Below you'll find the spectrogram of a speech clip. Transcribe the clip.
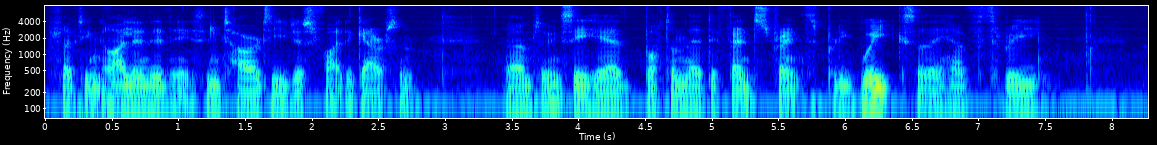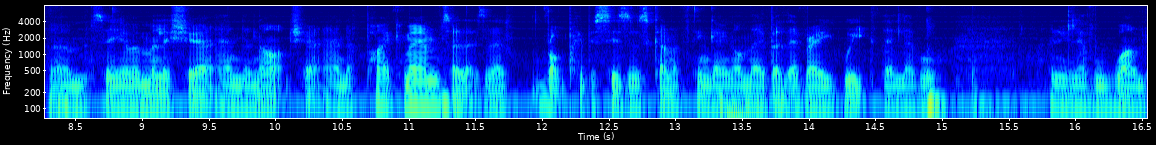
floating island in its entirety. You just fight the garrison. Um, so we can see here, the bottom, their defense strength is pretty weak. So they have three. Um, so you have a militia and an archer and a pikeman. So that's a rock paper scissors kind of thing going on there. But they're very weak. They're level only level one.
